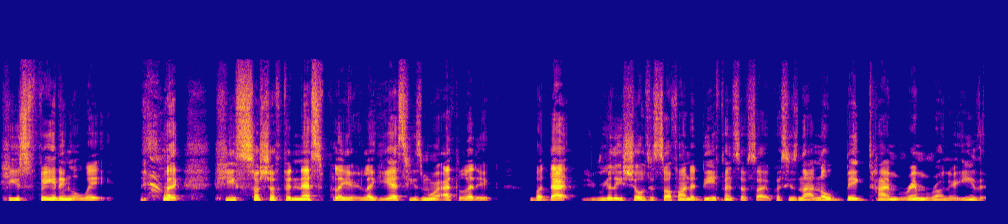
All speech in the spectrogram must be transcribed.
he's fading away. like he's such a finesse player. Like yes, he's more athletic, but that really shows itself on the defensive side because he's not no big time rim runner either.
